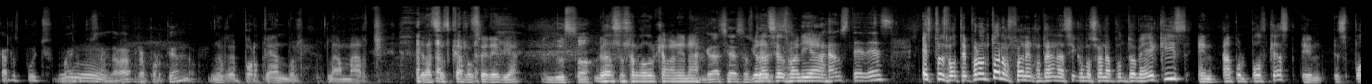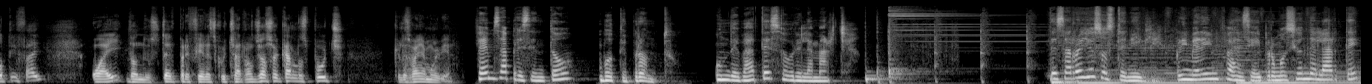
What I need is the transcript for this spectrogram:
Carlos Puch. Bueno, pues andaba reporteando. Reporteándole la marcha. Gracias, Carlos Heredia. Un gusto. Gracias, Salvador Camarena. Gracias a ustedes. Gracias, María. A ustedes. Esto es Bote Pronto. Nos pueden encontrar en así como suena.mx, en Apple Podcast, en Spotify o ahí donde usted prefiere escucharnos. Yo soy Carlos Puch. Que les vaya muy bien. FEMSA presentó Bote Pronto, un debate sobre la marcha. Desarrollo sostenible, primera infancia y promoción del arte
